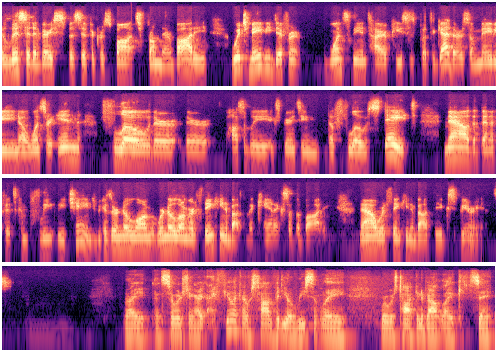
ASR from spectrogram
elicit a very specific response from their body, which may be different once the entire piece is put together. So maybe you know once they're in flow, they're they're possibly experiencing the flow state now the benefits completely change because they're no longer we're no longer thinking about the mechanics of the body. Now we're thinking about the experience. Right. That's so interesting. I, I feel like i saw a video recently where it was talking about like say,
